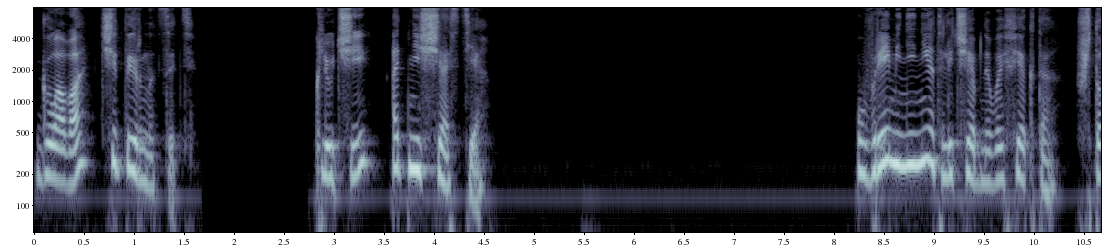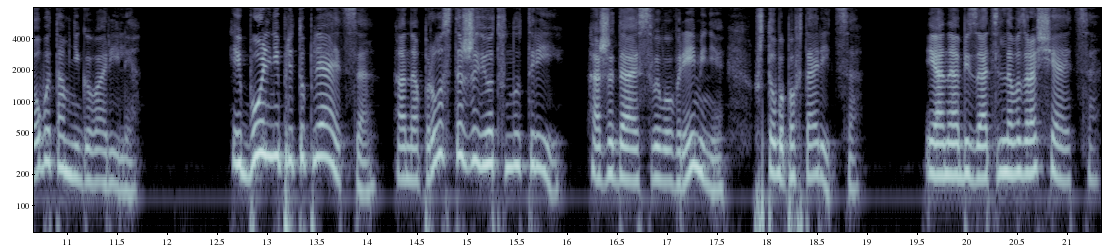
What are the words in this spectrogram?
Глава 14. Ключи от несчастья. У времени нет лечебного эффекта, что бы там ни говорили. И боль не притупляется, она просто живет внутри, ожидая своего времени, чтобы повториться. И она обязательно возвращается.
